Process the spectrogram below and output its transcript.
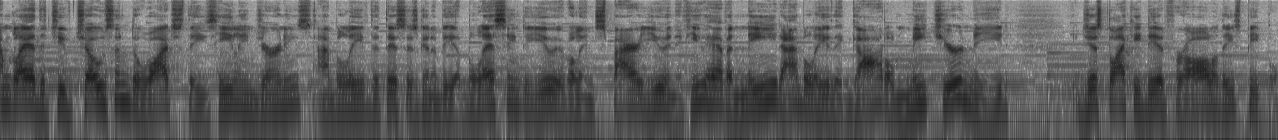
I'm glad that you've chosen to watch these healing journeys. I believe that this is going to be a blessing to you. It will inspire you. And if you have a need, I believe that God will meet your need just like He did for all of these people.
